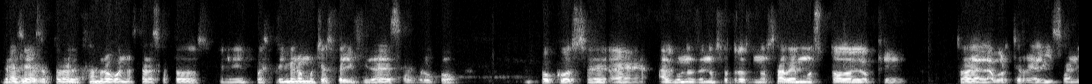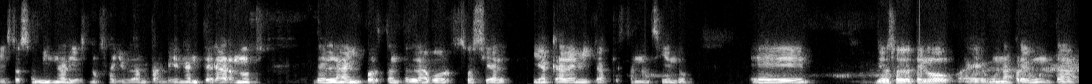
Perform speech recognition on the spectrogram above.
Gracias, doctor Alejandro. Buenas tardes a todos. Eh, pues primero, muchas felicidades al grupo pocos, algunos de nosotros no sabemos todo lo que, toda la labor que realizan y estos seminarios nos ayudan también a enterarnos de la importante labor social y académica que están haciendo. Eh, yo solo tengo una pregunta.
